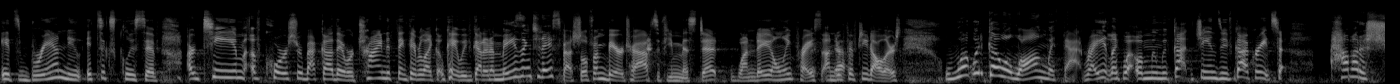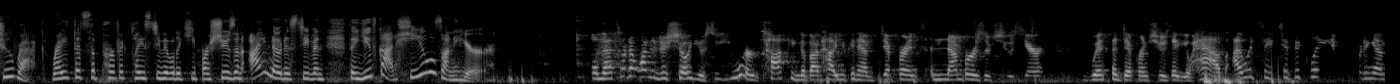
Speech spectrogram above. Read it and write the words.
It's brand new, it's exclusive. Our team, of course, Rebecca, they were trying to think, they were like, okay, we've got an amazing today special from Baretraps. If you missed it, one day only price, under $50. What would go along with that, right? Like, I mean, we've got jeans, we've got great stuff how about a shoe rack, right? That's the perfect place to be able to keep our shoes. And I noticed, Stephen, that you've got heels on here. Well, that's what I wanted to show you. So you were talking about how you can have different numbers of shoes here with the different shoes that you have. I would say typically putting on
